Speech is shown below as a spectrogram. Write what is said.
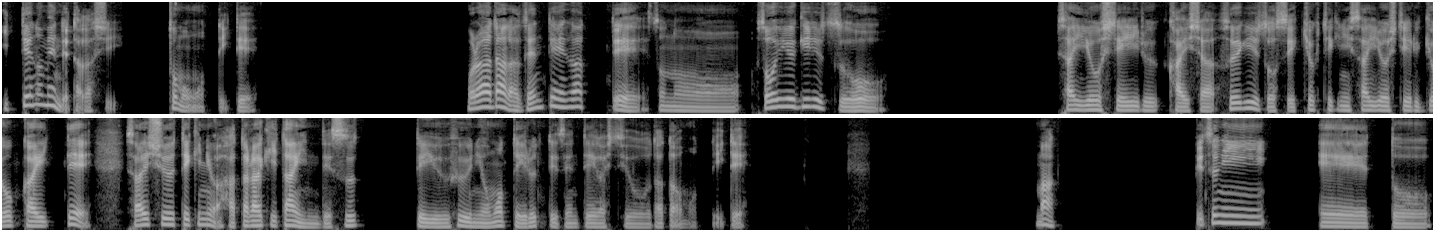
一定の面で正しいとも思っていて、これはただ前提があって、その、そういう技術を採用している会社、そういう技術を積極的に採用している業界で、最終的には働きたいんですっていうふうに思っているっていう前提が必要だとは思っていて、まあ、別に、えー、っと、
